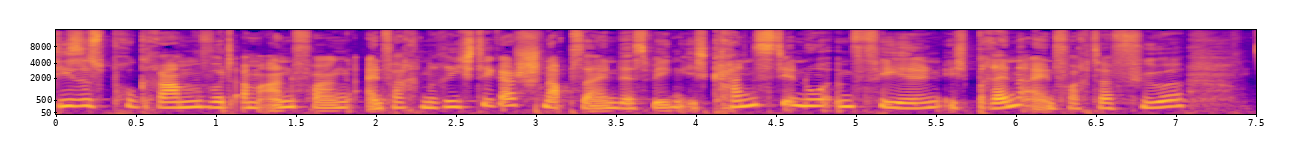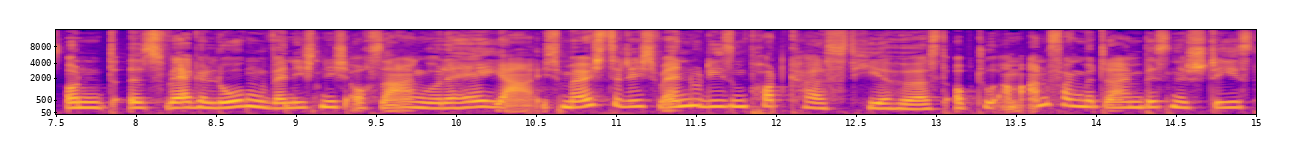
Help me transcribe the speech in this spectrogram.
dieses Programm wird am Anfang einfach ein richtiger Schnapp sein. Deswegen, ich kann es dir nur empfehlen. Ich brenne einfach dafür. Und es wäre gelogen, wenn ich nicht auch sagen würde, hey, ja, ich möchte dich, wenn du diesen Podcast hier hörst, ob du am Anfang mit deinem Business stehst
